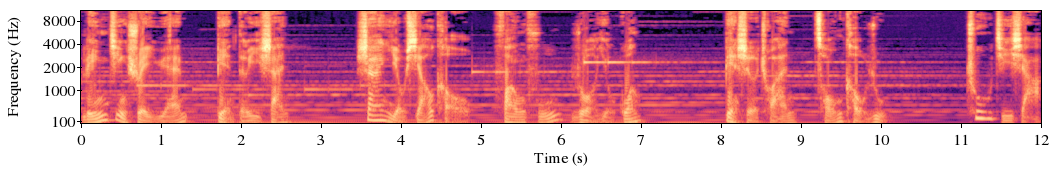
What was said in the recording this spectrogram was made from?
临近水源，便得一山。山有小口，仿佛若有光。便舍船从口入，出极狭，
